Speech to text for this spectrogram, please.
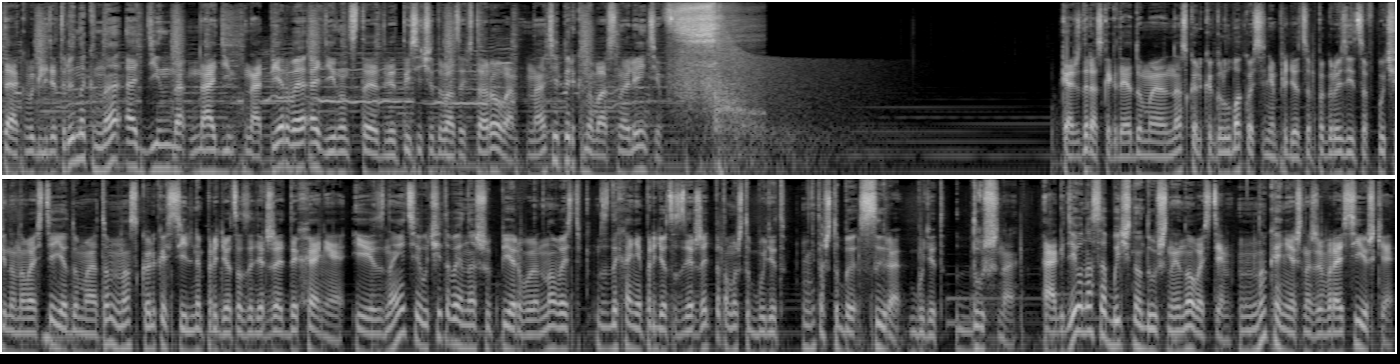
Так выглядит рынок на 1 на, на 1 на 1 11 2022. А теперь к новостной ленте. Фу. Каждый раз, когда я думаю, насколько глубоко сегодня придется погрузиться в пучину новостей, я думаю о том, насколько сильно придется задержать дыхание. И знаете, учитывая нашу первую новость, с дыхания придется задержать, потому что будет не то чтобы сыро, будет душно. А где у нас обычно душные новости? Ну, конечно же, в Россиюшке.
